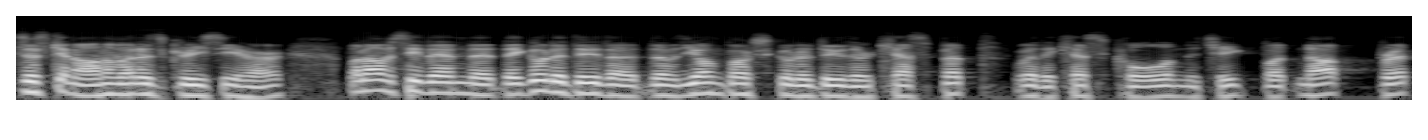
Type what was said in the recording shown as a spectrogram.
just getting on about his greasy hair. But obviously, then they, they go to do the the young bucks go to do their kiss bit where they kiss Cole in the cheek, but not Britt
